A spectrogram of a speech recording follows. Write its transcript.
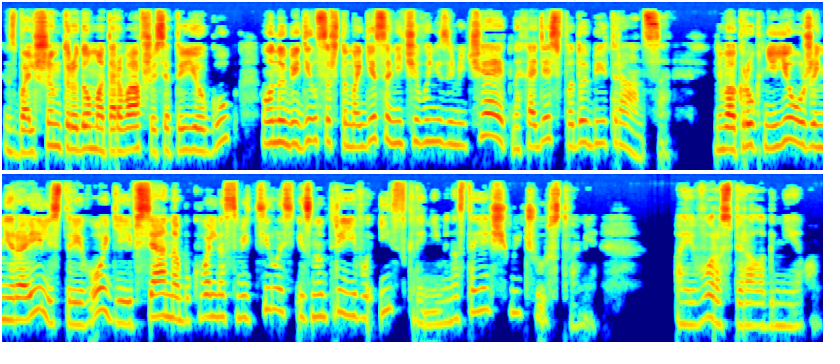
С большим трудом оторвавшись от ее губ, он убедился, что Магесса ничего не замечает, находясь в подобии транса — Вокруг нее уже не роились тревоги, и вся она буквально светилась изнутри его искренними, настоящими чувствами. А его распирало гневом,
